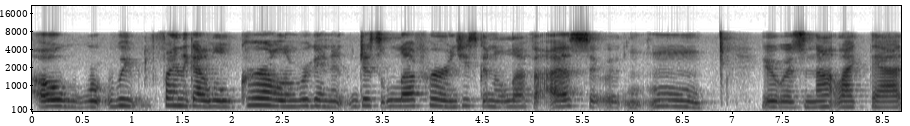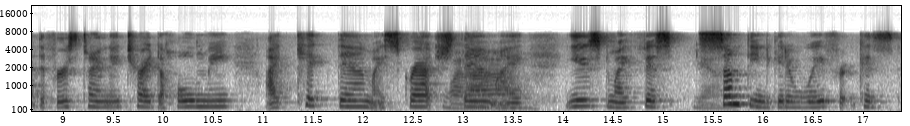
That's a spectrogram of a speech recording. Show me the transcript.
oh we finally got a little girl and we're gonna just love her and she's gonna love us. It was, mm, it was not like that. The first time they tried to hold me, I kicked them, I scratched them, I used my fist, Yeah. something to get away from because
